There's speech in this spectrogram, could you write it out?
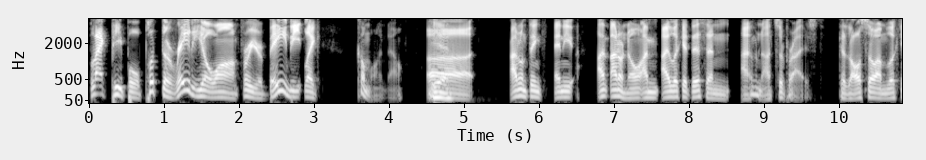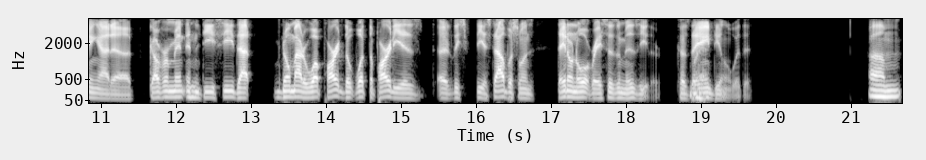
black people, put the radio on for your baby. Like, come on now. Yeah. Uh, I don't think any. I, I don't know. I'm. I look at this and I'm not surprised because also I'm looking at a government in D.C. that no matter what part the what the party is, at least the established ones, they don't know what racism is either because they Right. ain't dealing with it. Um,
